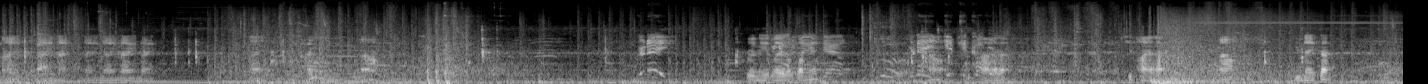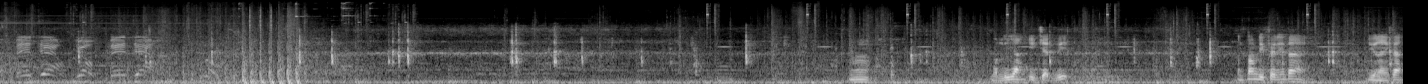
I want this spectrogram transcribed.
ไหนไหนไหนไหนไหนไหนไหนไหนใครยิงเอ้า Grenade! เรนเนตอะไรแล้วตอนเนี้ย down. เอ้า Grenade, get ชิ to บหาย cover. แล้วชิบหายแล้วเอ้าอยู่ไหนกัน Man down. Yo, man down. อืมหมดหรือยังอีกเจ็ดวิ มันต้องดีเฟนต์ให้ได้ อยู่ไหนกัน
